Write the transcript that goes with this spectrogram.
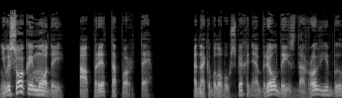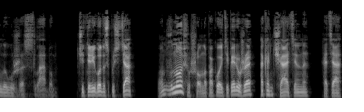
не высокой модой, а претапорте. Однако былого успеха не обрел, да и здоровье было уже слабым. Четыре года спустя он вновь ушел на покой, теперь уже окончательно, хотя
